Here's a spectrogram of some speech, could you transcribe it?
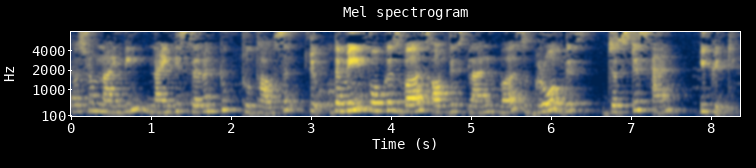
was from 1997 to 2002. The main focus was of this plan was growth with justice and equity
